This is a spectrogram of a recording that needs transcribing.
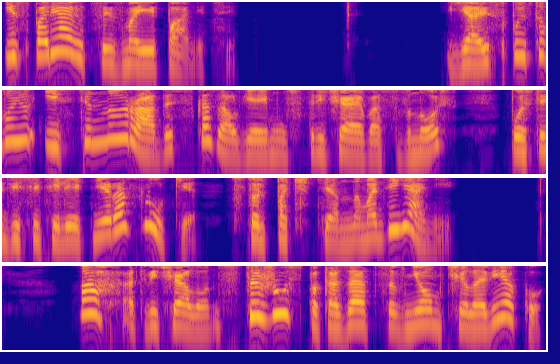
испаряются из моей памяти. «Я испытываю истинную радость», — сказал я ему, встречая вас вновь после десятилетней разлуки в столь почтенном одеянии. «Ах», — отвечал он, — «стыжусь показаться в нем человеку,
